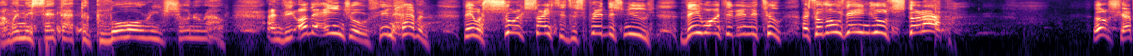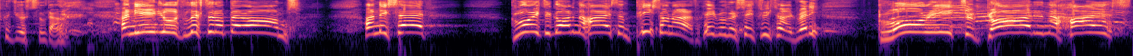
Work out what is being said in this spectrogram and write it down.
And when they said that, the glory shone around. And the other angels in heaven, they were so excited to spread this news. They wanted in it too. And so those angels stood up. Little shepherd, you're still down. And the angels lifted up their arms. And they said, Glory to God in the highest and peace on earth. Okay, we're going to say three times. Ready? Glory to God in the highest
